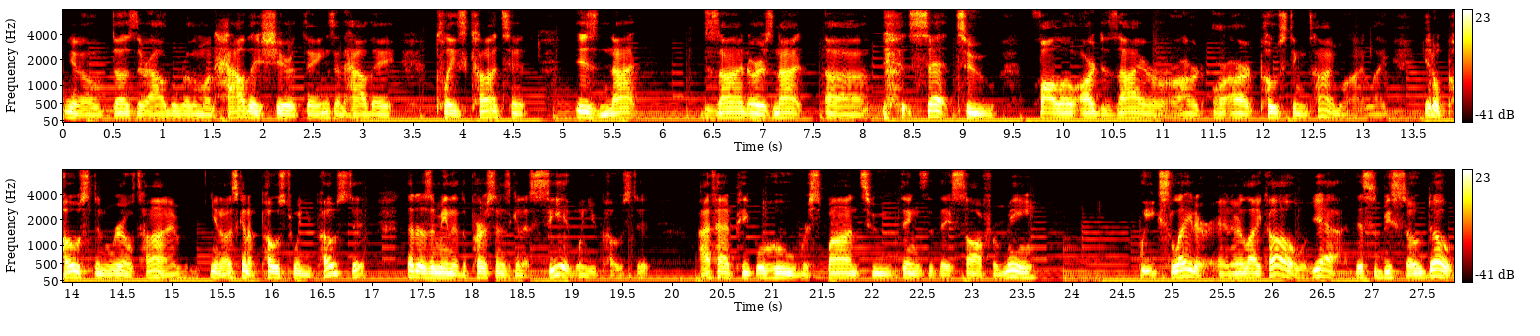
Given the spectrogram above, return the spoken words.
you know, does their algorithm on how they share things and how they place content is not designed or is not uh, set to follow our desire or our, or our posting timeline. Like it'll post in real time. You know, it's going to post when you post it. That doesn't mean that the person is going to see it when you post it. I've had people who respond to things that they saw from me weeks later and they're like, oh, yeah, this would be so dope.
